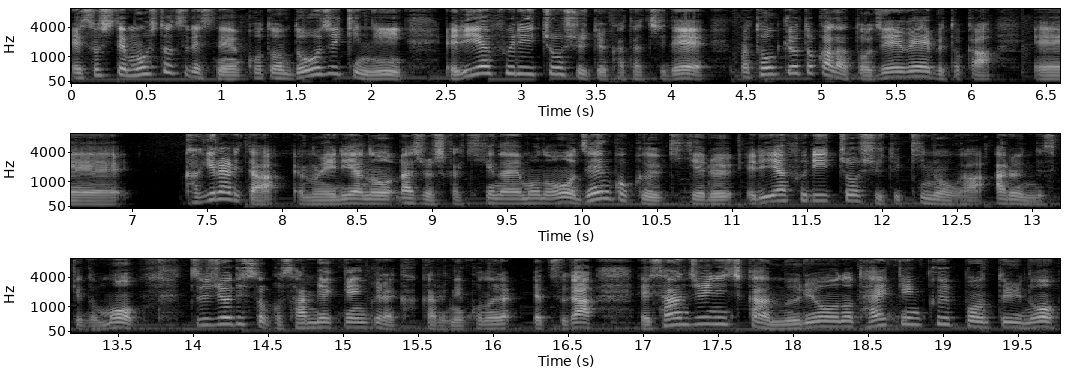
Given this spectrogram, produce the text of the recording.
えそしてもう一つですね、この同時期にエリアフリー徴収という形で、まあ、東京とかだと JWAVE とか、えー限られたあのエリアのラジオしか聞けないものを全国聞けるエリアフリー聴取という機能があるんですけども、通常ですとこう300円くらいかかるね、このやつが30日間無料の体験クーポンというのを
